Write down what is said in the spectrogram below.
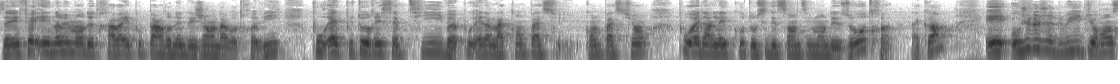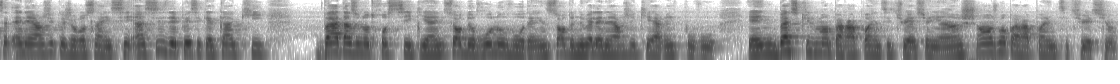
Vous avez fait énormément de travail pour pardonner des gens dans votre vie, pour être plutôt réceptive, pour être dans la compassion, pour être dans l'écoute aussi des sentiments des autres. D'accord? Et au jour d'aujourd'hui, durant cette énergie que je ressens ici, un 6 d'épée, c'est quelqu'un qui va dans une autre cycle. Il y a une sorte de renouveau, il y a une sorte de nouvelle énergie qui arrive pour vous. Il y a un basculement par rapport à une situation, il y a un changement par rapport à une situation.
